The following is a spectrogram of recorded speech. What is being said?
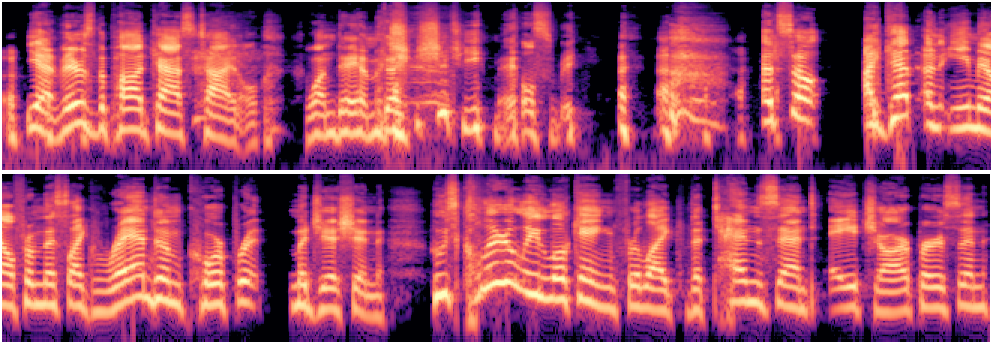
yeah, there's the podcast title. One day, a magician emails me. and so I get an email from this like random corporate magician who's clearly looking for like the Tencent HR person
